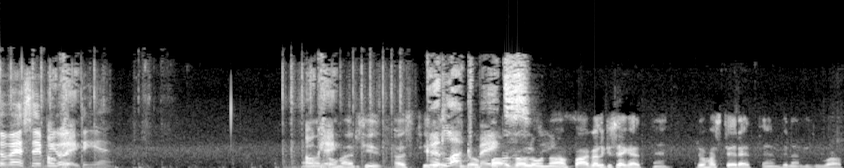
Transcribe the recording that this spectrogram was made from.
तो वैसे भी Okay. होती हाँ Okay. तो हर चीज़ हंसती रहती हो पागल हो ना पागल किसे कहते हैं जो हँसते रहते हैं बिना किसी बात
